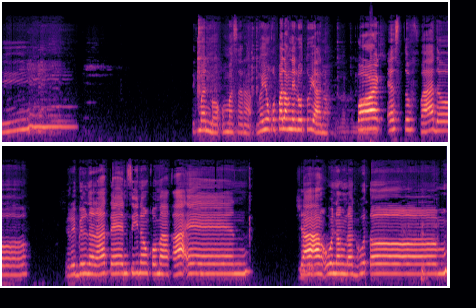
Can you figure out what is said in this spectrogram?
Yee. Tikman mo kung masarap. Ngayon ko palang niluto yan. Pork estofado. I-reveal na natin sinong kumakain. Siya ang unang nagutom.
